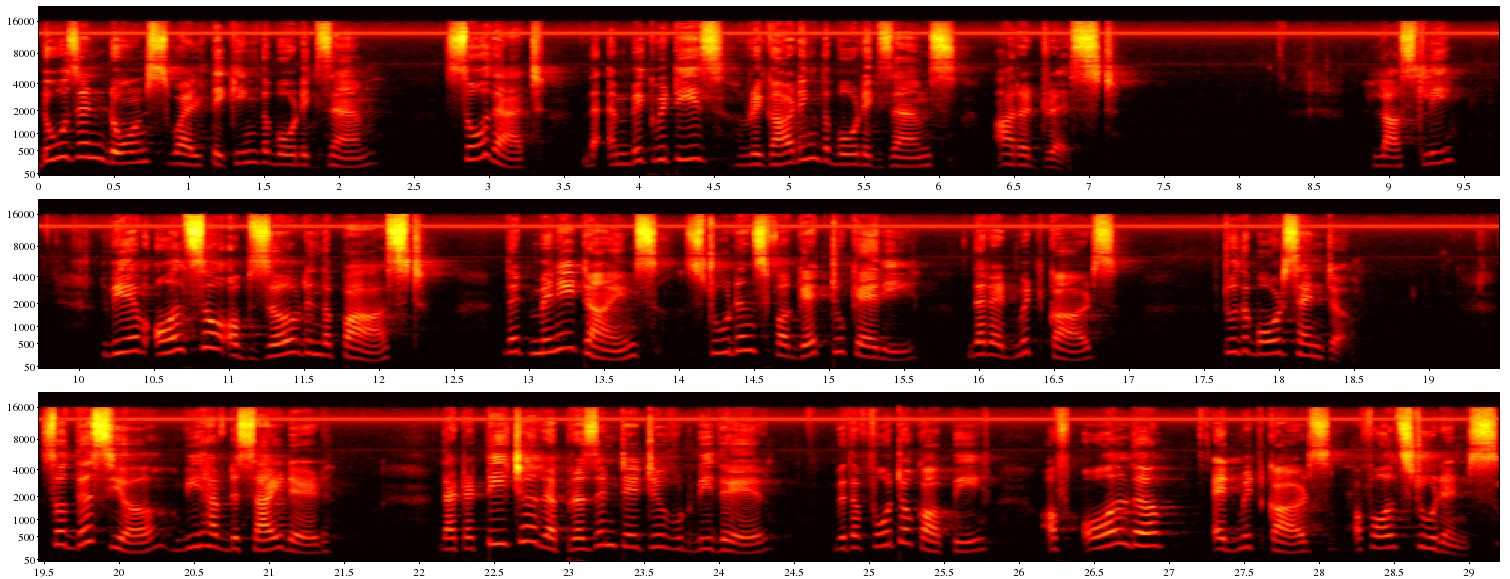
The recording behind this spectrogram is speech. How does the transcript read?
do's and don'ts while taking the board exam, so that the ambiguities regarding the board exams are addressed. Lastly, we have also observed in the past that many times students forget to carry their admit cards to the board center. So this year, we have decided that a teacher representative would be there with a photocopy of all the admit cards of all students.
